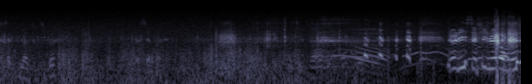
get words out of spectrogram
ça, ça coule un tout petit peu. Là, c'est après. Joli, c'est filmé en plus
